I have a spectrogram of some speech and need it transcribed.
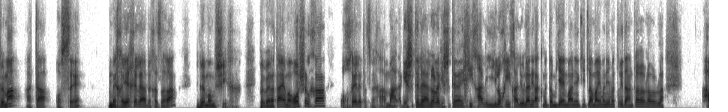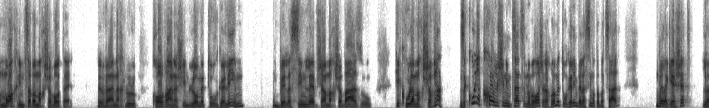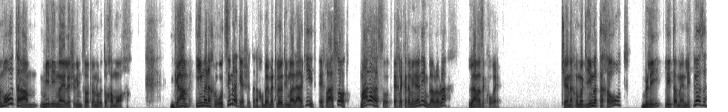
ומה אתה עושה? מחייך אליה בחזרה וממשיך. ובינתיים הראש שלך אוכל את עצמך, מה, לגשת אליה, לא לגשת אליה, היא חייכה לי, היא לא חייכה לי, אולי אני רק מדמיין, מה אני אגיד לה, מה אם אני אהיה מטרידן, בלה בלה בלה בלה. המוח נמצא במחשבות האלה, ואנחנו, רוב האנשים לא מתורגלים בלשים לב שהמחשבה הזו היא כולה מחשבה. זה כולה קול שנמצא אצלנו בראש, אנחנו לא מתורגלים בלשים אותו בצד ולגשת, למרות המילים האלה שנמצאות לנו בתוך המוח. גם אם אנחנו רוצים לגשת, אנחנו באמת לא יודעים מה להגיד, איך לעשות, מה לעשות, איך לקדם עניינים, בלה בלה בלה. למה זה קורה? כי אנחנו מגיעים לתחרות בלי להתאמן לפני זה.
